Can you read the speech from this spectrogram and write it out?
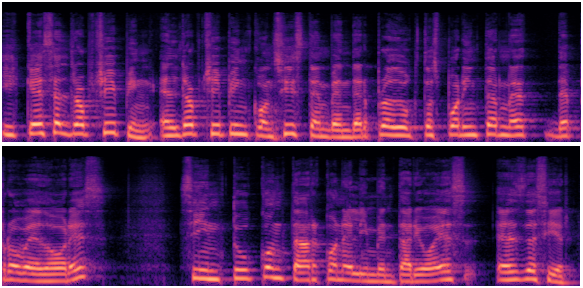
¿Y qué es el dropshipping? El dropshipping consiste en vender productos por internet de proveedores sin tú contar con el inventario. Es, es decir,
